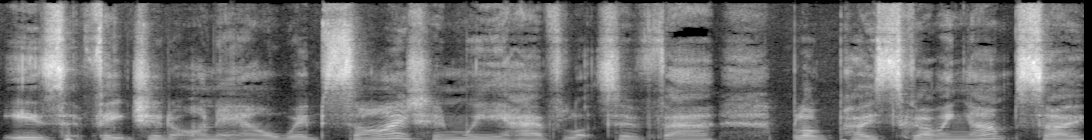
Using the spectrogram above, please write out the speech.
is featured on our website, and we have lots of uh, blog posts going up. So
